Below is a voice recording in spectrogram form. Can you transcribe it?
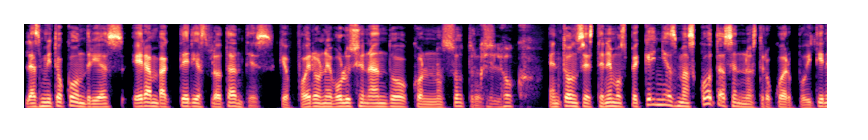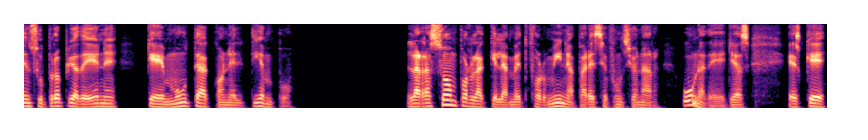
las mitocondrias eran bacterias flotantes que fueron evolucionando con nosotros. ¡Qué loco! Entonces tenemos pequeñas mascotas en nuestro cuerpo y tienen su propio ADN que muta con el tiempo. La razón por la que la metformina parece funcionar, una de ellas, es que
